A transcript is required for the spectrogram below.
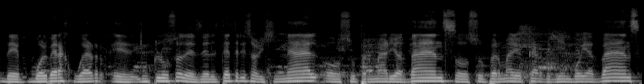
de volver a jugar eh, incluso desde el Tetris original o Super Mario Advance o Super Mario Kart de Game Boy Advance.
